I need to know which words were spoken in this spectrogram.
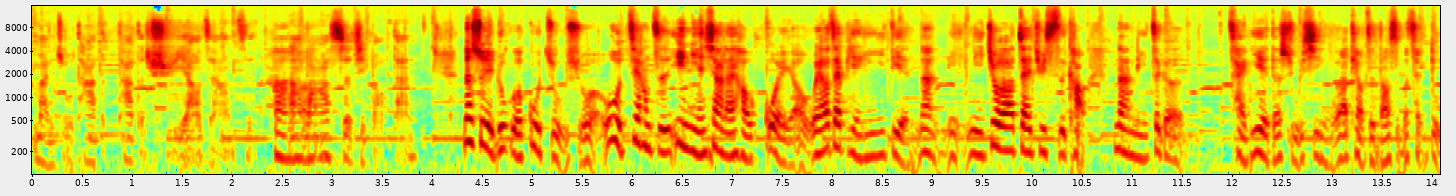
满足他的他的需要，这样子，啊然后帮他设计保单。那所以如果雇主说，哦，这样子一年下来好贵哦，我要再便宜一点，那你你就要再去思考，那你这个产业的属性我要调整到什么程度？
